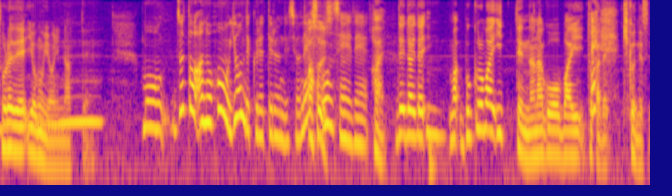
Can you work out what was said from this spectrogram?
それで読むようになって。もうずっとあの本を読んでくれてるんですよね音声で。はい、で大体、うん、まあ、僕の場合1.75倍とかで聞くんです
